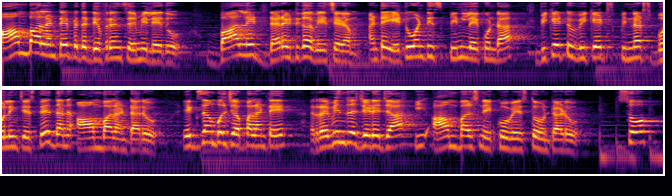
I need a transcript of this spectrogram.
ఆమ్ బాల్ అంటే పెద్ద డిఫరెన్స్ ఏమీ లేదు. బాల్ని డైరెక్ట్గా వేసేయడం అంటే ఎటువంటి స్పిన్ లేకుండా wicket to wicket spinners bowling చేస్తే దాన్ని ఆమ్ బాల్ అంటారు. ఎగ్జాంపుల్ చెప్పాలంటే రవీంద్ర జడేజా ఈ ఆమ్ బాల్స్ని ఎక్కువ వేస్తూ ఉంటాడు. సో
